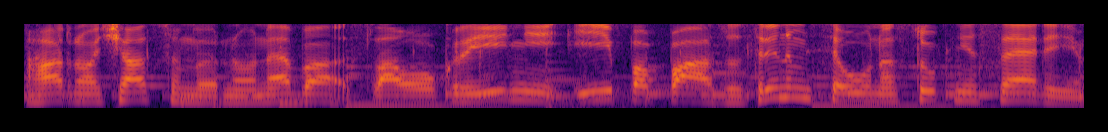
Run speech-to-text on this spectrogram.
Гарного часу, мирного неба, слава Україні і папа. Зустрінемося у наступній серії.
